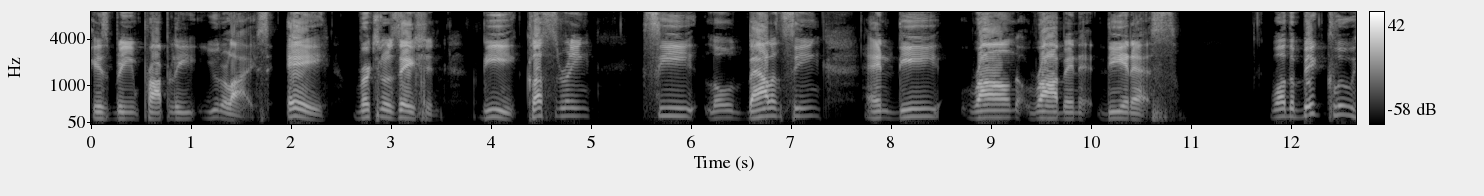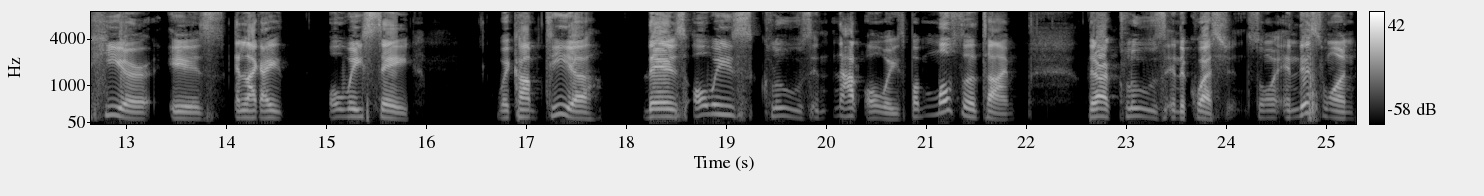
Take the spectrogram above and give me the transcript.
is being properly utilized? A. Virtualization. B. Clustering. C. Load balancing. And D. Round robin DNS. Well, the big clue here is, and like I always say, with CompTIA, there's always clues, and not always, but most of the time, there are clues in the question. So in this one,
